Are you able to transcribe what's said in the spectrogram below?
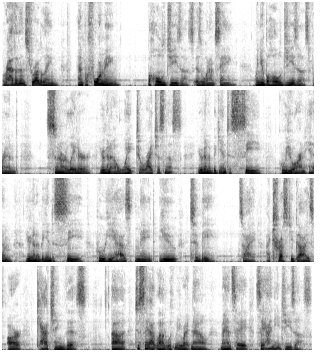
rather than struggling and performing, behold Jesus, is what I'm saying. When you behold Jesus, friend, sooner or later, you're going to awake to righteousness. You're going to begin to see who you are in Him. You're going to begin to see who He has made you to be. So I, I trust you guys are catching this. Uh, just say out loud with me right now, man. Say, say, I need Jesus.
